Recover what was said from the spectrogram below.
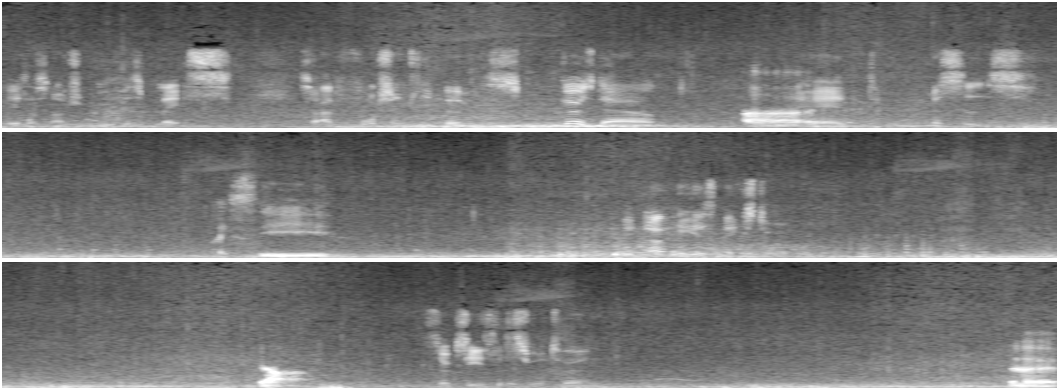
It does not remove his place. So unfortunately, Bims goes down Uh, and misses. I see. And now he is next to him. Yeah. Xerxes, it is your turn. Okay,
